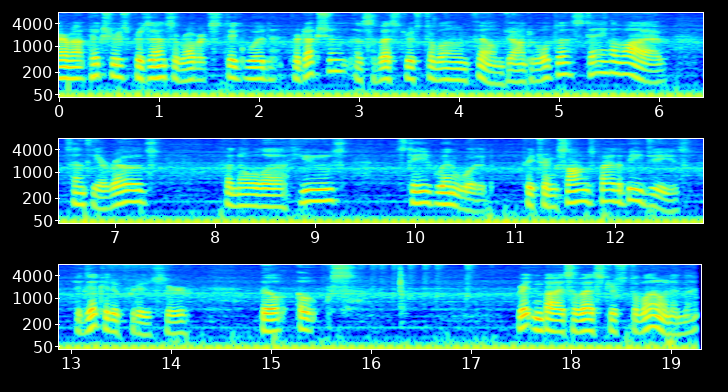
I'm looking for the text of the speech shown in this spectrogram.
Paramount Pictures presents a Robert Stigwood production, a Sylvester Stallone film. John Travolta, Staying Alive, Cynthia Rhodes, Finola Hughes, Steve Winwood, featuring songs by the Bee Gees. Executive producer Bill Oakes. Written by Sylvester Stallone and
